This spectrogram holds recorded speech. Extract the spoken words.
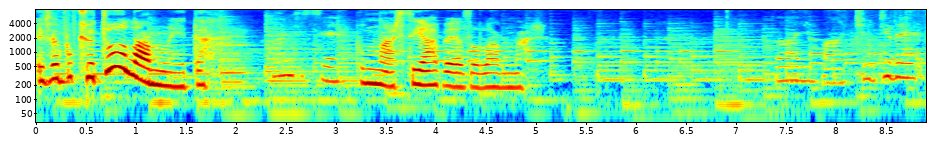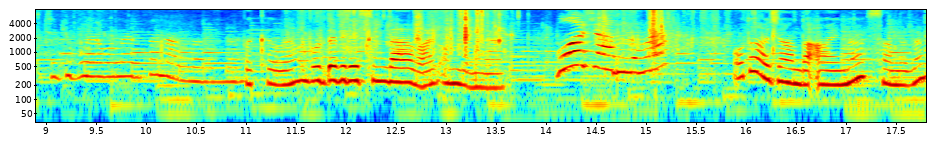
Efe bu kötü olan mıydı? Hangisi? Bunlar siyah beyaz olanlar. Galiba. Çünkü, re, çünkü boyamalarından anladım. Bakalım. Burada bir resim daha var. Onu da merak ettim. Bu ajandı mı? O da ajanda aynı sanırım.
